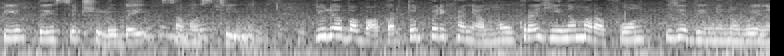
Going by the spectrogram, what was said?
пів тисячі людей самостійно. Юлія Бабак, Артур Періханян, Ми Україна, Марафон. Єдині новини.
